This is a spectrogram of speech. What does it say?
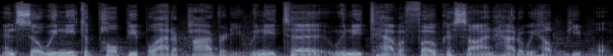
and so we need to pull people out of poverty. We need to we need to have a focus on how do we help people.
